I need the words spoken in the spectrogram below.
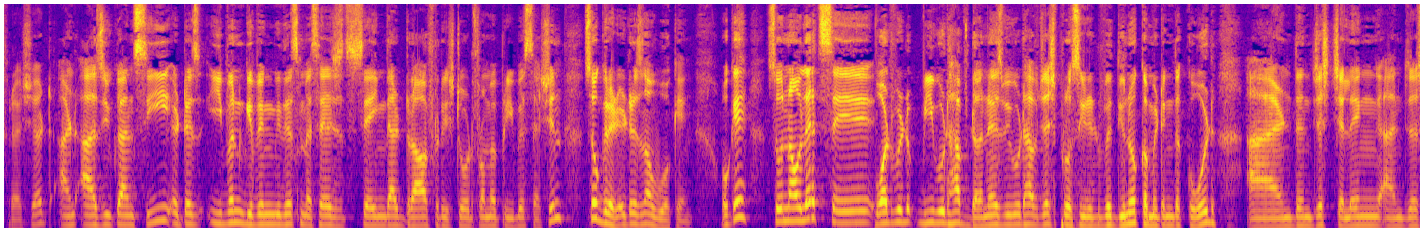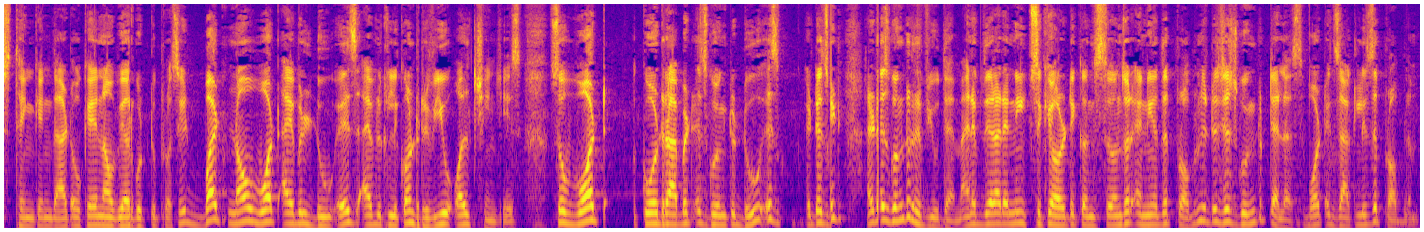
refresh it. And as you can see it is even giving me this message saying that draft restored from a previous session. So great it is now working. Okay? So now let's say what would we would have done is we would have just proceeded with you know committing the code and then just chilling and just thinking that okay now we are good to proceed. But now what i will do is i will click on review all changes. So what Code Rabbit is going to do is it is and it is going to review them. And if there are any security concerns or any other problems, it is just going to tell us what exactly is the problem.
